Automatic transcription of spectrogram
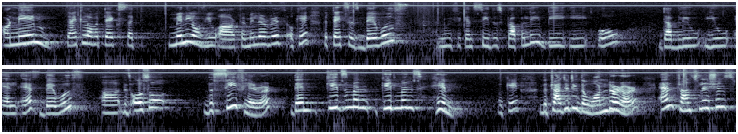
or name title of a text that many of you are familiar with. Okay. The text is Beowulf, I don't know if you can see this properly, B E O W U L F, Beowulf. Uh, there is also the seafarer, then Caedmon, Caedmon's hymn, okay, the tragedy The Wanderer and translations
